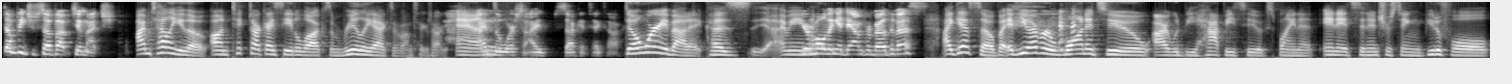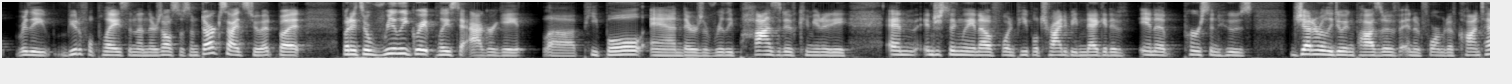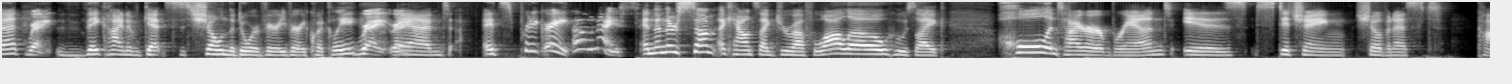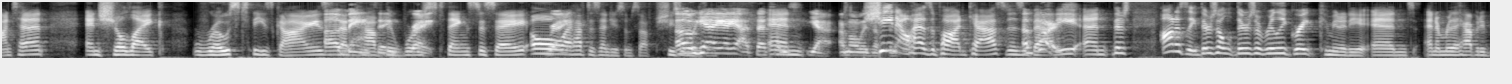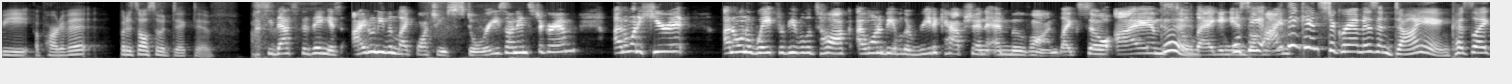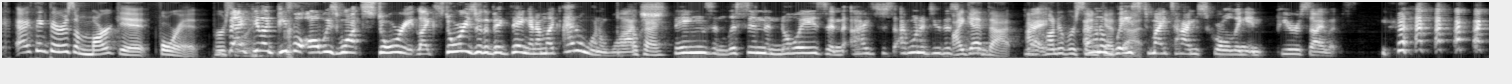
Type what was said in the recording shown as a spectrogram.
don't beat yourself up too much. I'm telling you though, on TikTok I see it a lot because I'm really active on TikTok, and I'm the worst. I suck at TikTok. don't worry about it because I mean, You're holding it down for both of us. I guess so. But if you ever wanted to, I would be happy to explain it. And it's an interesting, beautiful, really beautiful place. And then there's also some dark sides to it, but but it's a really great place to aggregate uh, people. And there's a really positive community. And interestingly enough, when people try to be negative in a person who's generally doing positive and informative content, Right. they kind of get shown the door very, very quickly. Right, right. And it's pretty great. Oh, nice. And then there's some accounts like Drew Afualo, who's like whole entire brand is stitching chauvinist content, and she'll like roast these guys that have the worst right. things to say. Oh, Right. I have to send you some stuff. She's Oh amazing. yeah, yeah, yeah. That's And yeah. I'm always. She now that. has a podcast and is a baddie, and there's honestly there's a there's a really great community, and and I'm really happy to be a part of it. But it's also addictive. See, that's the thing is, I don't even like watching stories on Instagram. I don't want to hear it. I don't want to wait for people to talk. I want to be able to read a caption and move on. Like, so I am still lagging well, in see, behind. I think Instagram isn't dying because, like, I think there is a market for it. but Personally, I feel like people always want story. Like stories are the big thing, and I'm like, I don't want to watch Okay. things and listen and noise, and I just I want to do this. I get that. I Right. hundred I want to waste that. my time scrolling in pure silence.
